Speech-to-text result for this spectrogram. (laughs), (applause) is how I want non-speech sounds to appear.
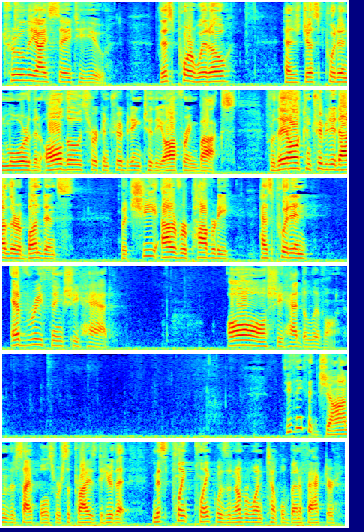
Truly I say to you, this poor widow has just put in more than all those who are contributing to the offering box. For they all contributed out of their abundance, but she, out of her poverty, has put in everything she had, all she had to live on. Do you think that John and the disciples were surprised to hear that Miss Plink Plink was the number one temple benefactor?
